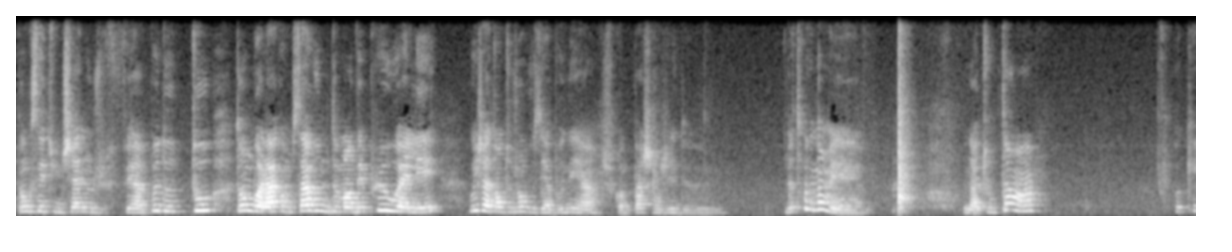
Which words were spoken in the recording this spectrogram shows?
Donc c'est une chaîne où je fais un peu de tout. Donc voilà, comme ça, vous me demandez plus où elle est. Oui, j'attends toujours vous y abonnez, hein. je compte pas changer de, de truc, non mais on a tout le temps, hein. Ok.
